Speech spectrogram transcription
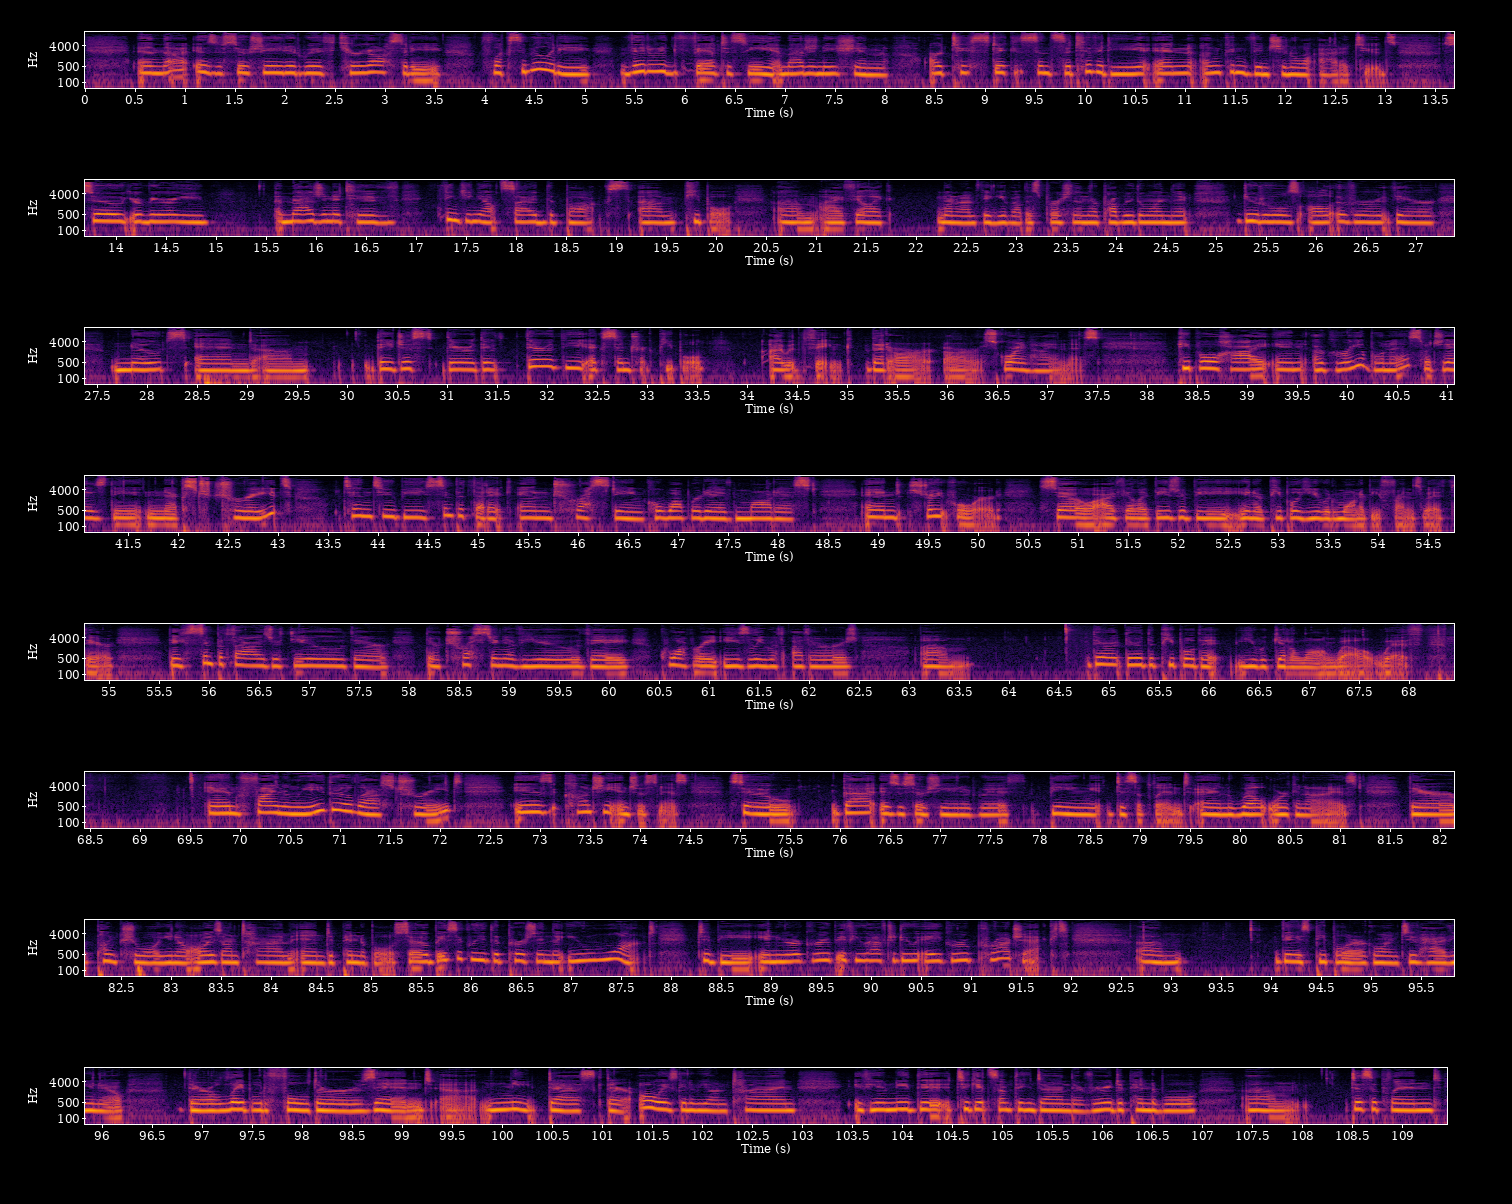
and that is associated with curiosity, flexibility, vivid fantasy, imagination, artistic sensitivity, and unconventional attitudes. So you're very imaginative, thinking outside the box um, people. Um, I feel like when I'm thinking about this person, they're probably the one that doodles all over their notes and um, they just they're they're they're the eccentric people I would think that are are scoring high in this. People high in agreeableness, which is the next trait, tend to be sympathetic and trusting, cooperative, modest, and straightforward. So I feel like these would be, you know, people you would want to be friends with. They're they sympathize with you, they're they're trusting of you, they cooperate easily with others. Um, they're they're the people that you would get along well with. And finally, the last trait is conscientiousness. So that is associated with being disciplined and well organized. They're punctual, you know, always on time and dependable. So basically, the person that you want to be in your group if you have to do a group project. Um, these people are going to have, you know, they're labeled folders and uh, neat desk. They're always going to be on time. If you need the, to get something done, they're very dependable, um, disciplined.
